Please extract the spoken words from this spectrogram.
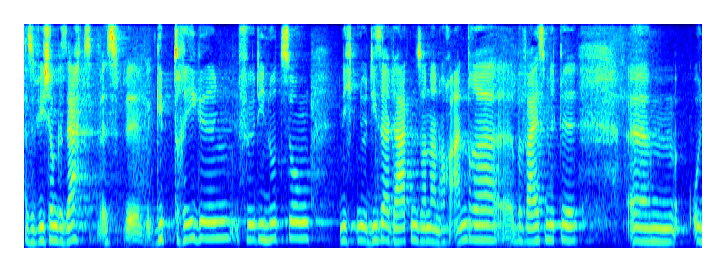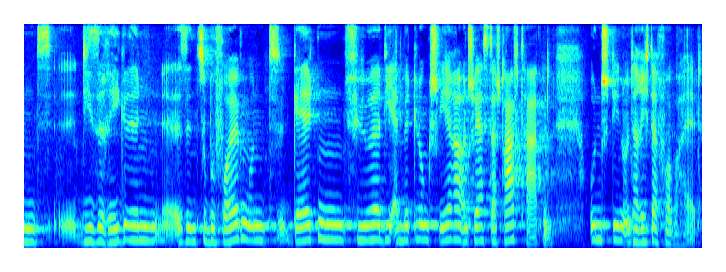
Also wie schon gesagt, es äh, gibt Regeln für die Nutzung nicht nur dieser Daten, sondern auch anderer äh, Beweismittel. Ähm, und äh, diese Regeln sind zu befolgen und gelten für die Ermittlung schwerer und schwerster Straftaten und stehen unter Richtervorbehalt.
